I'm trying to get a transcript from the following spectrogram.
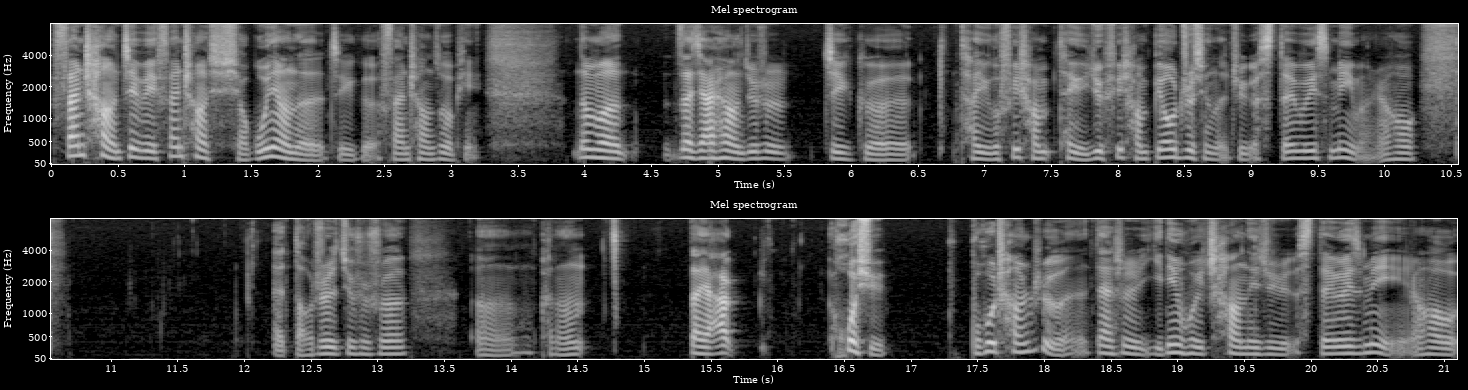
翻唱这位翻唱小姑娘的这个翻唱作品。那么再加上就是这个他有个非常他有一句非常标志性的这个 Stay with me 嘛，然后。呃，导致就是说，嗯，可能大家或许不会唱日文，但是一定会唱那句 Stay with me，然后，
